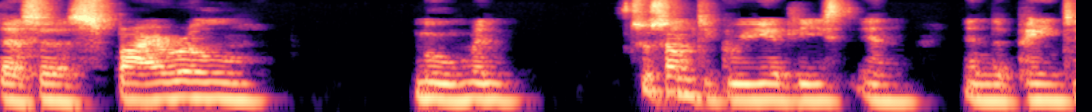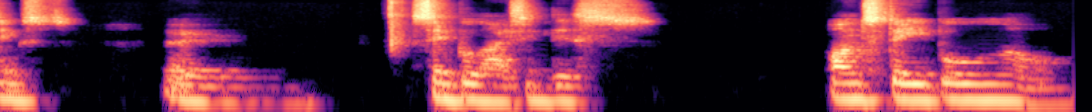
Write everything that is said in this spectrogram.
there's a spiral movement to some degree, at least in in the paintings, uh, symbolizing this unstable or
